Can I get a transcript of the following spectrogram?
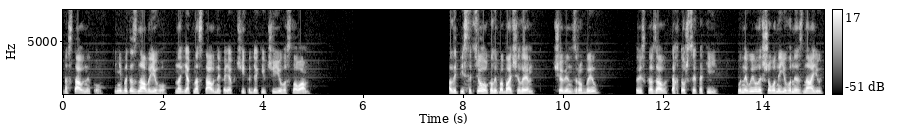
наставнику, і нібито знали його як наставника, як вчителя, як і його словам. Але після цього, коли побачили, що він зробив, то він сказав: Та хто ж це такий? Вони виявили, що вони його не знають.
